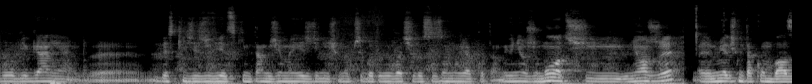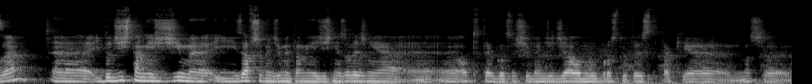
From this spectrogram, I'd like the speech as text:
było bieganie w Beskidzie Żywieckim, tam gdzie my jeździliśmy przygotowywać się do sezonu jako tam juniorzy młodsi, juniorzy. E, mieliśmy taką bazę e, i do dziś tam jeździmy i zawsze będziemy tam jeździć, niezależnie e, od tego, co się będzie działo, no po prostu to jest takie nasze...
